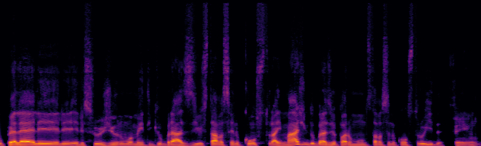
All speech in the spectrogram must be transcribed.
O Pelé, ele, ele, ele surgiu no momento em que o Brasil estava sendo construído, a imagem do Brasil para o mundo estava sendo construída. Sim.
